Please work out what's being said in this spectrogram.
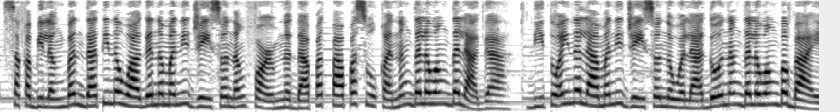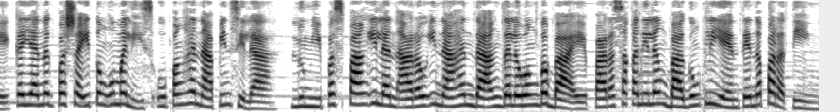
Sa kabilang banda tinawagan naman ni Jason isang farm na dapat papasukan ng dalawang dalaga. Dito ay nalaman ni Jason na wala doon ang dalawang babae kaya nagpa siya itong umalis upang hanapin sila. Lumipas pa ang ilan araw inahanda ang dalawang babae para sa kanilang bagong kliyente na parating.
